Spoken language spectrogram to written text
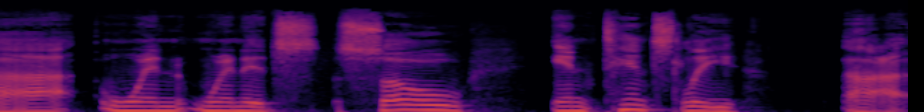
uh, when when it's so intensely uh,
